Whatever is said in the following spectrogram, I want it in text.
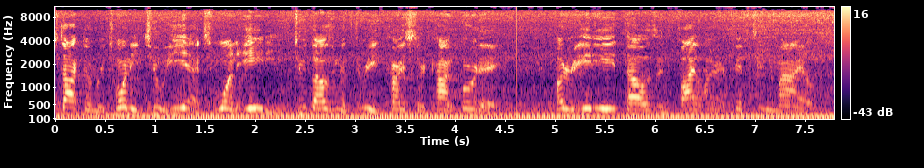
Stock number 22EX180, 2003 Chrysler Concorde, 188,515 miles.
